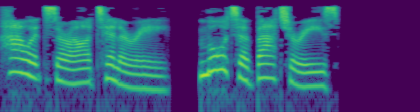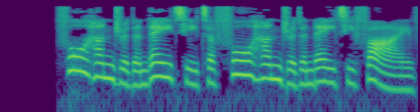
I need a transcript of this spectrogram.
Howitzer artillery mortar batteries 480 to 485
